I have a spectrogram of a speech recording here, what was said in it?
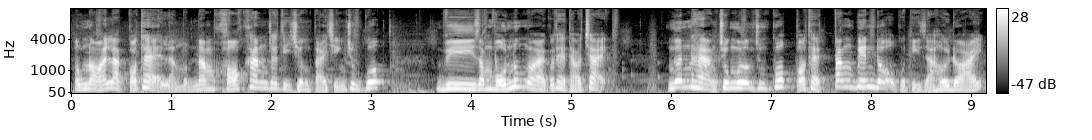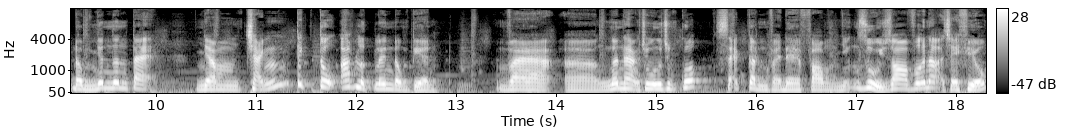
ông nói là có thể là một năm khó khăn cho thị trường tài chính Trung Quốc vì dòng vốn nước ngoài có thể tháo chạy Ngân hàng Trung ương Trung Quốc có thể tăng biên độ của tỷ giá hối đoái đồng nhân dân tệ nhằm tránh tích tụ áp lực lên đồng tiền. Và uh, Ngân hàng Trung ương Trung Quốc sẽ cần phải đề phòng những rủi ro vỡ nợ trái phiếu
